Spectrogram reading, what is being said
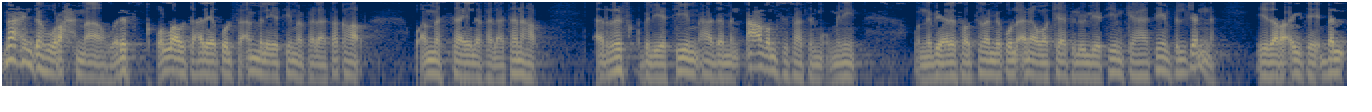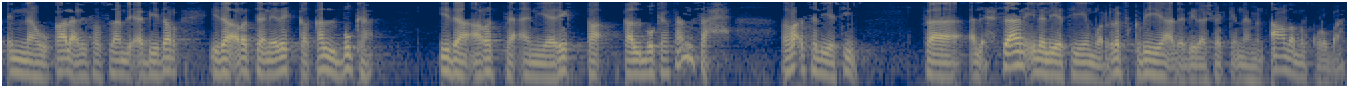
ما عنده رحمة ورفق. والله تعالى يقول فأما اليتيم فلا تقهر وأما السائل فلا تنهر. الرفق باليتيم هذا من أعظم صفات المؤمنين. والنبي عليه الصلاة والسلام يقول أنا وكافل اليتيم كهاتين في الجنة. إذا رأيت بل إنه قال عليه الصلاة والسلام لأبي ذر إذا أردت أن يرق قلبك إذا أردت أن يرق قلبك فامسح رأس اليتيم. فالإحسان إلى اليتيم والرفق به هذا بلا شك أنه من أعظم القربات.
